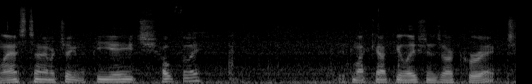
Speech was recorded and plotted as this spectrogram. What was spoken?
last time we're checking the pH, hopefully if my calculations are correct.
